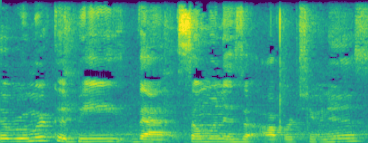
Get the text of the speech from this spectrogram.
the rumor could be that someone is an opportunist.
